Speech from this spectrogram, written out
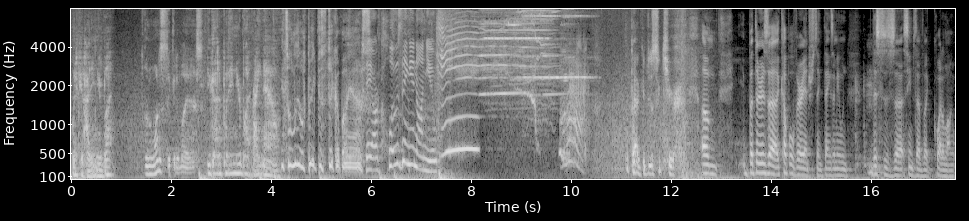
What if you hide it in your butt? I don't want to stick it in my ass. You gotta put it in your butt right now. It's a little big to stick up my ass. They are closing in on you. The package is secure. Um, but there is a couple very interesting things. I mean, when, this is, uh, seems to have like quite a long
